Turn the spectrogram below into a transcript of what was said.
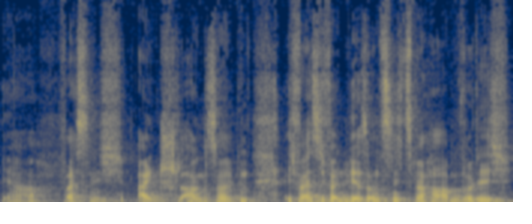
ja, weiß nicht, einschlagen sollten. Ich weiß nicht, wenn wir sonst nichts mehr haben, würde ich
